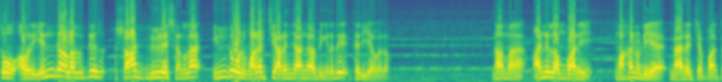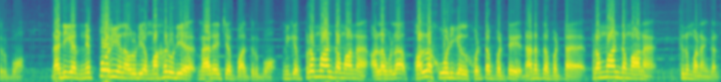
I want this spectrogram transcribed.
ஸோ அவர் எந்த அளவுக்கு ஷார்ட் டியூரேஷனில் இந்த ஒரு வளர்ச்சி அடைஞ்சாங்க அப்படிங்கிறது தெரிய வரும். நாம் அனில் அம்பானி மகனுடைய மேரேஜை பார்த்துருப்போம். நடிகர் நெப்போலியன் அவருடைய மகனுடைய மேரேஜை பார்த்துருப்போம். மிக பிரம்மாண்டமான அளவில் பல கோடிகள் கொட்டப்பட்டு நடத்தப்பட்ட பிரம்மாண்டமான திருமணங்கள்.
